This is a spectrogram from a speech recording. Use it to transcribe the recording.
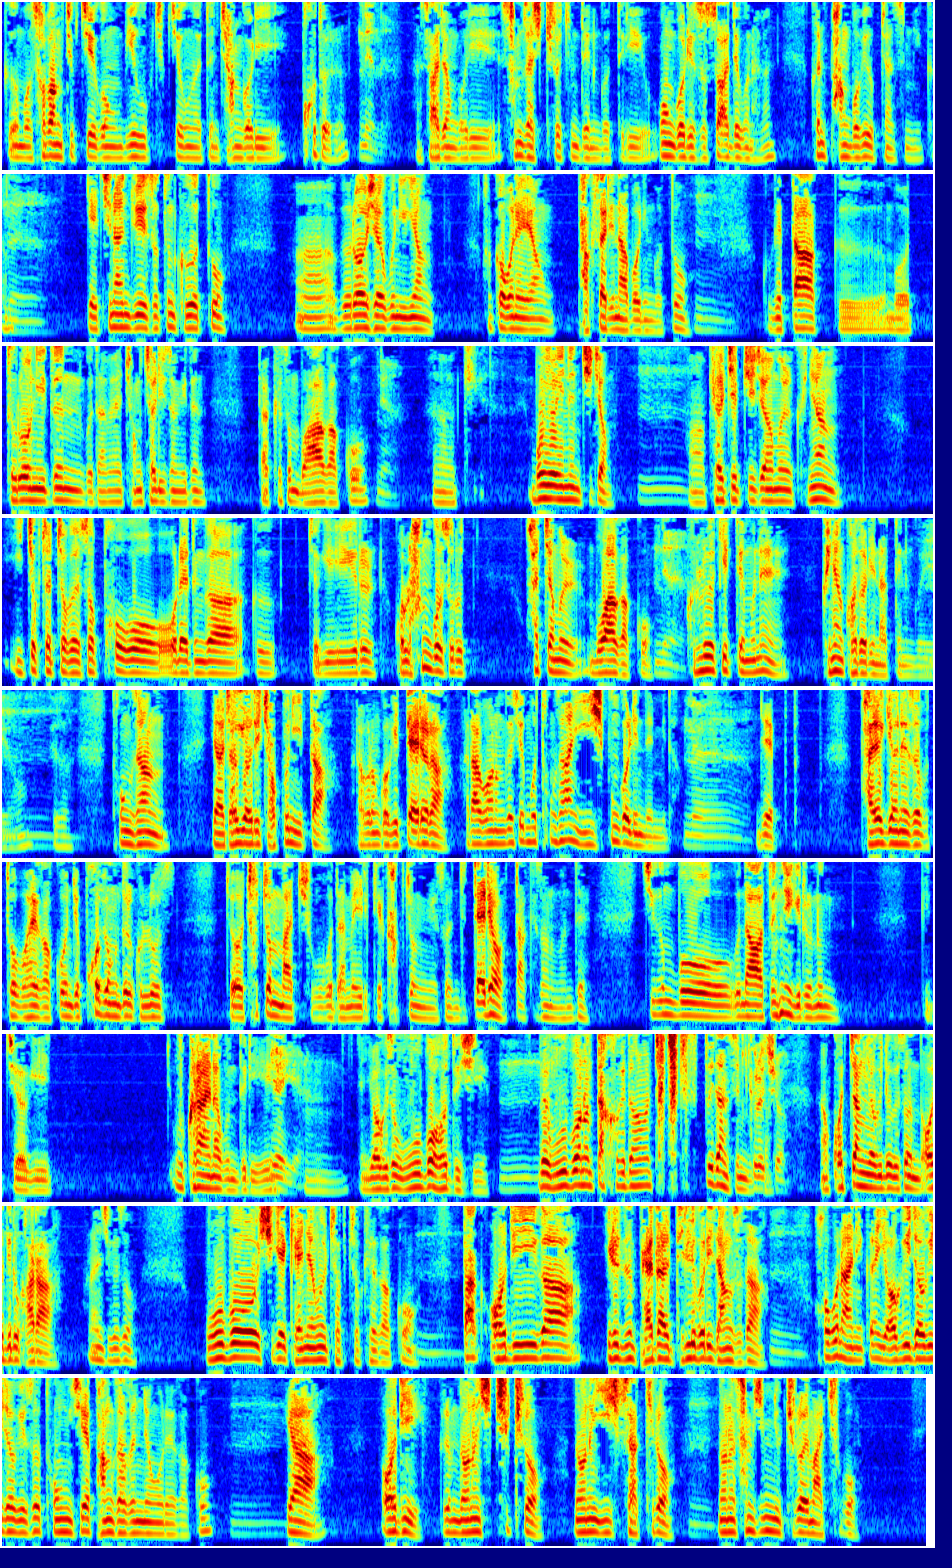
그 뭐 서방 측 제공, 미국 측 제공했던 장거리 포들 네네. 사정거리 3, 40km쯤 되는 것들이 원거리에서 쏴대고 나면 그건 방법이 없지 않습니까? 네. 예, 지난주에 있었던 그것도 어, 그 러시아군이 그냥 한꺼번에 그냥 박살이 나버린 것도 음. 그게 딱 그 뭐 드론이든 그다음에 정찰 이성이든 딱 해서 모아갖고 네. 어, 기- 모여 있는 지점 음. 어, 결집 지점을 그냥 이쪽 저쪽에서 포고라든가 그 저기를 골한 곳으로 화점을 모아갖고 네. 글로 했기 때문에 그냥 거덜이 났다는 거예요. 음. 그래서 통상 야 저기 어디 적군이 있다. 라고 그러면 거기 때려라. 라고 하는 것이 뭐 통상 한 20분 걸린답니다. 네. 이제 발견에서부터 뭐 해갖고 이제 포병들 글로 저 초점 맞추고 그다음에 이렇게 각종 해서 이제 때려 딱 해서 하는 건데 지금 뭐그 나왔던 얘기로는 그 저기 우크라이나 군들이 예, 예. 음, 여기서 우버 하듯이 음. 왜 우버는 딱 거기다 놓으면 착착착 뜨지 않습니까? 그렇죠. 아, 곧장 여기저기서 어디로 가라 하는 식에서 우버식의 개념을 접촉해 갖고 음. 딱 어디가 예를 들면 배달 딜리버리 장소다 음. 하고 나니까 여기저기 저기서 동시에 방사선용으로 해갖고 음. 야 어디 그럼 너는 17km 너는 24km 음. 너는 36km에 맞추고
